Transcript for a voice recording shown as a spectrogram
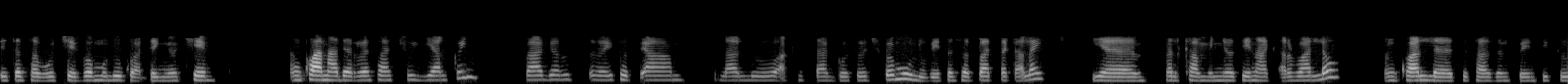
ቤተሰቦቼ በሙሉ ጓደኞቼም እንኳን አደረሳችሁ እያልኩኝ በሀገር ውስጥ በኢትዮጵያ ላሉ አክስት አጎቶች በሙሉ ቤተሰብ በአጠቃላይ የመልካም ምኞቴን አቀርባለሁ። እንኳን ለ two thousand twenty two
